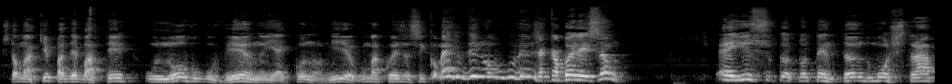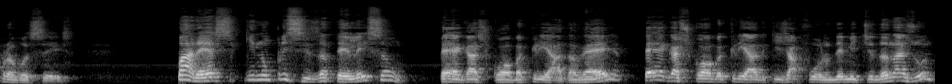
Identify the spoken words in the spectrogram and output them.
Estamos aqui para debater o novo governo e a economia, alguma coisa assim. Como é que tem novo governo? Já acabou a eleição? É isso que eu estou tentando mostrar para vocês. Parece que não precisa ter eleição. Pega as cobras criadas velha, pega as cobras criadas que já foram demitidas nas urnas,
